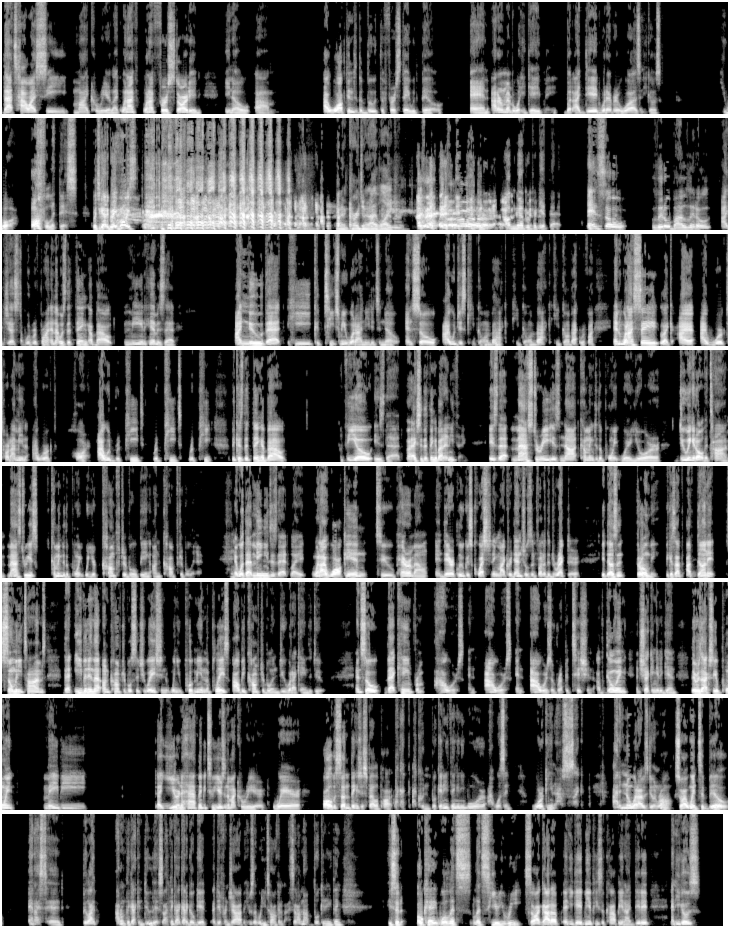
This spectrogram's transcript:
that's how I see my career. Like when I when I first started, you know, um, I walked into the booth the first day with Bill, and I don't remember what he gave me, but I did whatever it was, and he goes, "You are awful at this, but you got a great voice." kind of encouragement I like. Oh, I'll never forget that. And so little by little, I just would refine. And that was the thing about me and him is that I knew that he could teach me what I needed to know. And so I would just keep going back, keep going back, keep going back, refine. And when I say like I I worked hard, I mean I worked hard. I would repeat, repeat, repeat. Because the thing about VO is that actually the thing about anything is that mastery is not coming to the point where you're doing it all the time. Mastery is coming to the point where you're comfortable being uncomfortable in it. And what that means is that like when I walk in to Paramount and Derek Luke is questioning my credentials in front of the director, it doesn't throw me because I've I've done it so many times that even in that uncomfortable situation, when you put me in the place, I'll be comfortable and do what I came to do. And so that came from hours and hours and hours of repetition of going and checking it again. There was actually a point, maybe a year and a half, maybe two years into my career, where all of a sudden things just fell apart. Like I, I couldn't book anything anymore. I wasn't working. I was like, I didn't know what I was doing wrong. So I went to Bill and I said, Bill, I, I don't think I can do this. I think I got to go get a different job. And he was like, What are you talking about? I said, I'm not booking anything. He said, Okay, well let's let's hear you read. So I got up and he gave me a piece of copy and I did it. And he goes,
